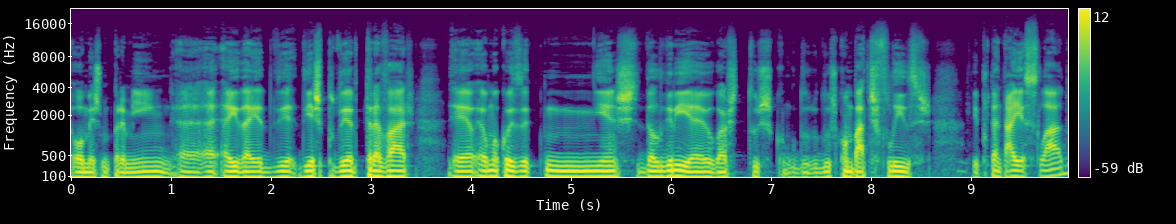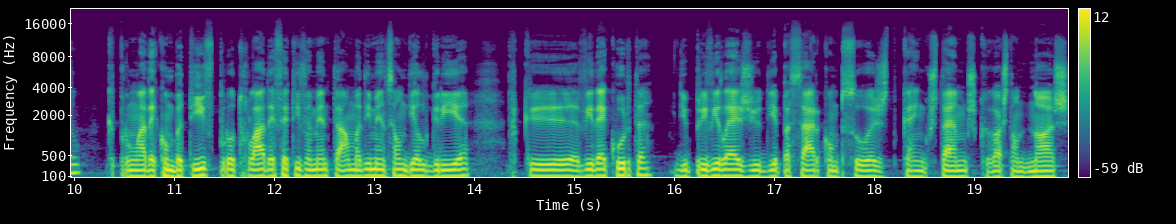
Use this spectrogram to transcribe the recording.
ou mesmo para mim, a, a ideia de, de, as poder travar é, é, uma coisa que me enche de alegria. Eu gosto dos, dos combates felizes. E, portanto, há esse lado, que por um lado é combativo, por outro lado, efetivamente, há uma dimensão de alegria, porque a vida é curta e o privilégio de a passar com pessoas de quem gostamos, que gostam de nós,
